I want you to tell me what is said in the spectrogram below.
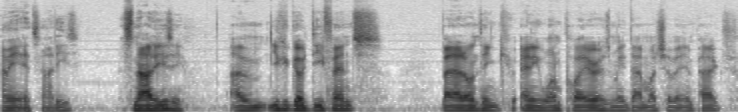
I mean, it's not easy. It's not easy. Um, you could go defense, but I don't think any one player has made that much of an impact.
